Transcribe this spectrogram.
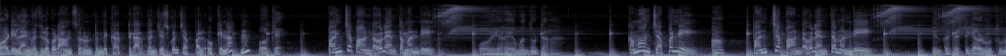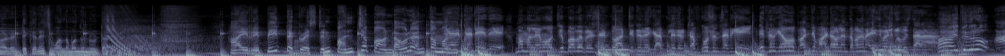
బాడీ లాంగ్వేజ్లో కూడా ఆన్సర్ ఉంటుంది. కరెక్ట్గా అర్థం చేసుకొని చెప్పాలి. ఓకేనా? ఓకే. పంచ పాండవులు ఎంతమంది? ఓ ఇరవై మంది ఉంటారా? కమాన్ చెప్పండి. పంచ పాండవులు ఎంతమంది? ఇంత గట్టిగా అడుగుతున్నాడంటే కనీసం వంద మంది ఉంటారు. ఐ రిపీట్ ద క్వశ్చన్ పంచ పాండవులు ఎంతమంది ఏంటంటే ఇది? మమ్మల్ని ఏమో Zimbabwe president Argentina capital tough questions అడిగి ఇతనికేమో పంచ పాండవులు ఎంతమంది ఐదు వేలు చూపిస్తారా? ఐదుగురు. ఆ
